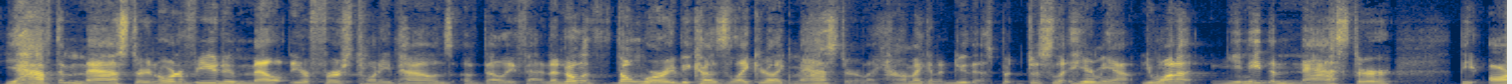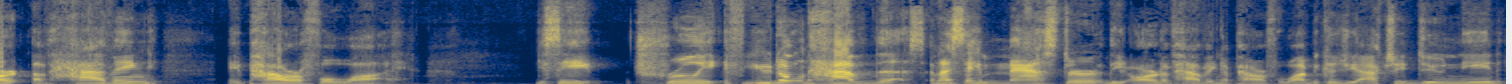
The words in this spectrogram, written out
you have to master in order for you to melt your first 20 pounds of belly fat. Now don't don't worry because like you're like master, like how am I going to do this? But just let, hear me out. You want to you need to master the art of having a powerful why. You see, truly if you don't have this, and I say master the art of having a powerful why because you actually do need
